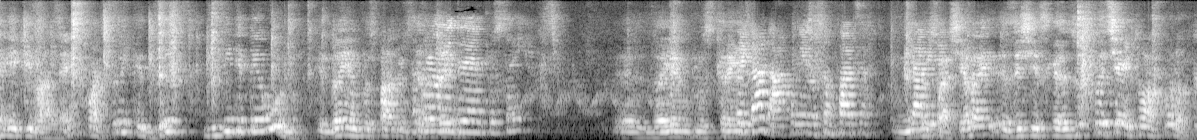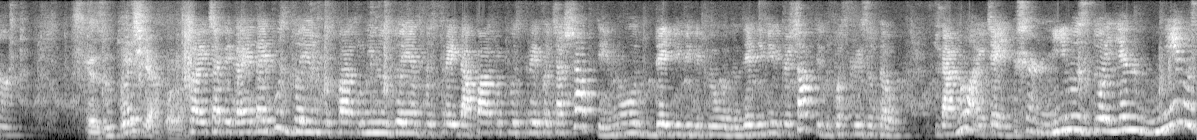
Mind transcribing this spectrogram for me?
e echivalent cu a spune că D divide pe 1. Că 2n plus 4 Acolo scăzut nu e 3. 2n plus 3? 2n plus 3. Păi da, da, cu minus în față. Da, Minus acela, zice scăzut tot ce ai tu acolo. Ah. Scăzut tot ce e acolo. Tu aici pe care ai pus 2n plus 4 minus 2n plus 3, dar 4 plus 3 făcea 7, nu d divide pe 1, d divide pe 7 după scrisul tău. Dar nu, aici ai Așa nu. minus 2n minus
